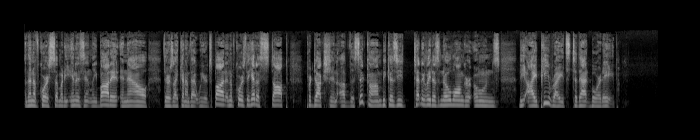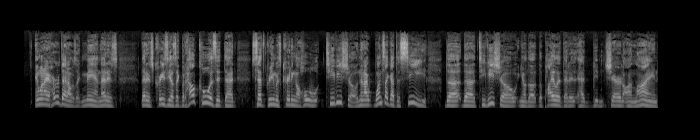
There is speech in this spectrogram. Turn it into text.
and then of course somebody innocently bought it and now there's like kind of that weird spot. And of course they had to stop production of the sitcom because he technically does no longer owns the IP rights to that bored ape. And when I heard that I was like man that is that is crazy. I was like, but how cool is it that Seth Green was creating a whole TV show? And then I once I got to see the the TV show, you know, the the pilot that it had been shared online,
